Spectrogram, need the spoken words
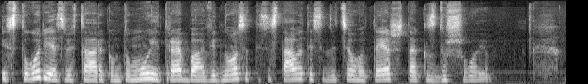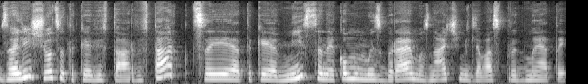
історія з вівтариком, тому і треба відноситися, ставитися до цього теж так з душою. Взагалі, що це таке вівтар? Вівтар це таке місце, на якому ми збираємо значимі для вас предмети.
